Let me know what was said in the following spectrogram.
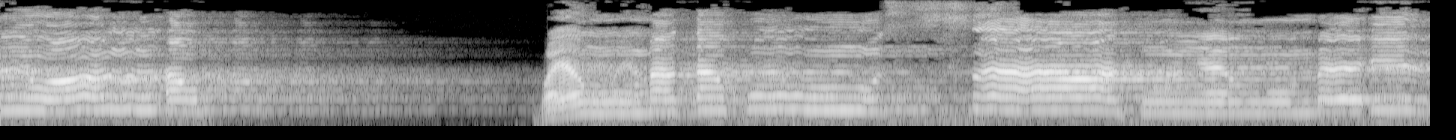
والأرض. ويوم تقوم الساعة يومئذ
